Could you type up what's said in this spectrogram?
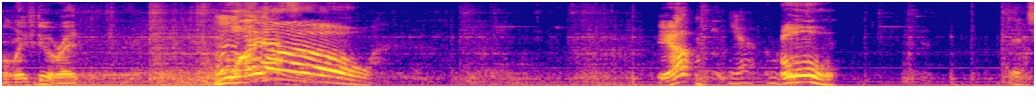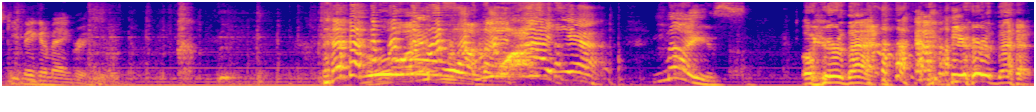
Only if you do it right. Whoa! Yep. Yeah. Ooh. Oh. Yeah, just keep making him angry. What? what? Yeah! Nice. Oh, you heard that. you heard that.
